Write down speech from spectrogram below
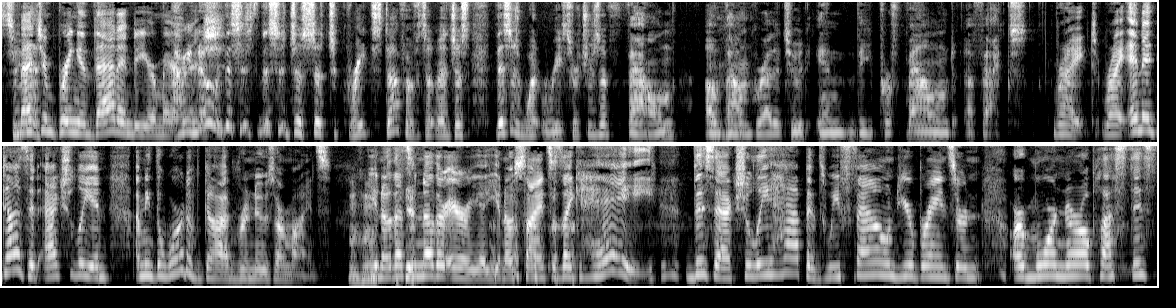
so imagine yeah, bringing that into your marriage. I know this is this is just such great stuff. Of just this is what researchers have found about mm-hmm. gratitude and the profound effects. Right, right. And it does. It actually, and I mean, the Word of God renews our minds. Mm-hmm. You know, that's yeah. another area. You know, science is like, hey, this actually happens. We found your brains are are more neuroplastic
